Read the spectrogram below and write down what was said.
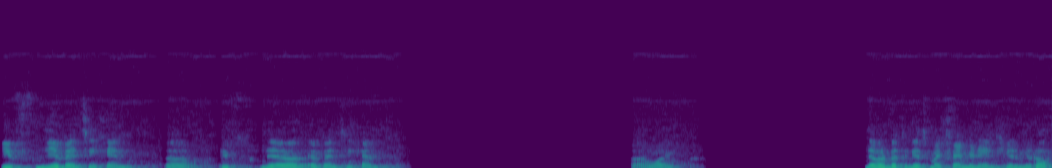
If the events in hand, uh, if there are events in hand. uh, like never bet against my family and Hear Me Roar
